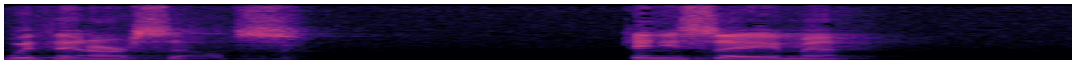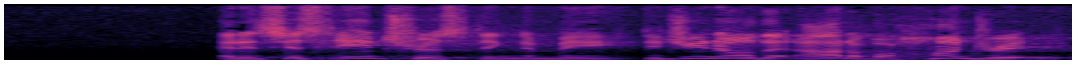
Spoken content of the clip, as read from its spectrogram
within ourselves. Can you say amen? And it's just interesting to me. Did you know that out of 100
